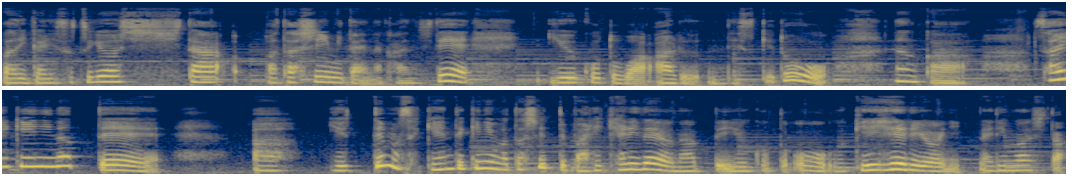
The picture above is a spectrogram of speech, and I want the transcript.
バリキャリ卒業した私みたいな感じで言うことはあるんですけどなんか最近になってあ言っても世間的に私ってバリキャリだよなっていうことを受け入れるようになりました。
